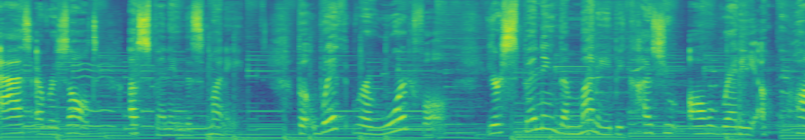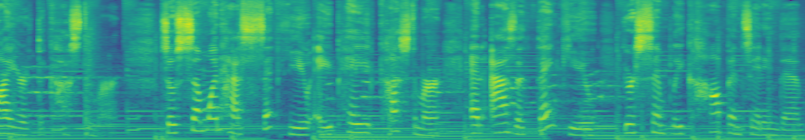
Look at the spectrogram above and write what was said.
as a result of spending this money. But with Rewardful, you're spending the money because you already acquired the customer. So someone has sent you a paid customer, and as a thank you, you're simply compensating them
